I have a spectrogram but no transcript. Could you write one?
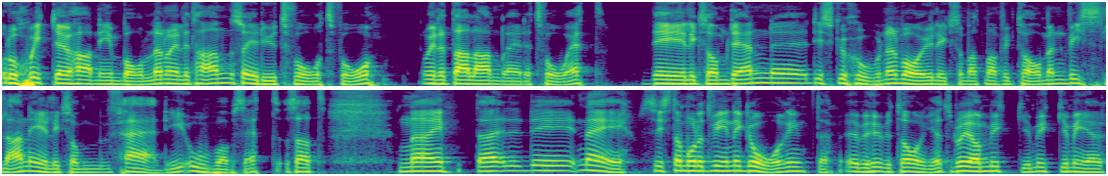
Och då skickar ju han in bollen och enligt han så är det ju 2-2. Och enligt alla andra är det 2-1 det är liksom den eh, diskussionen var ju liksom att man fick ta, men visslan är liksom färdig oavsett. Så att nej, det, det, nej, sista målet vinner går inte överhuvudtaget. Då är jag mycket, mycket mer,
